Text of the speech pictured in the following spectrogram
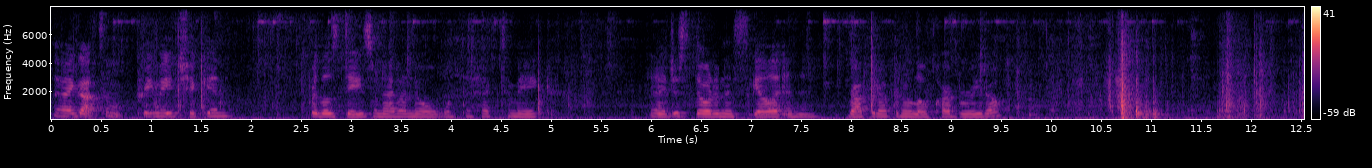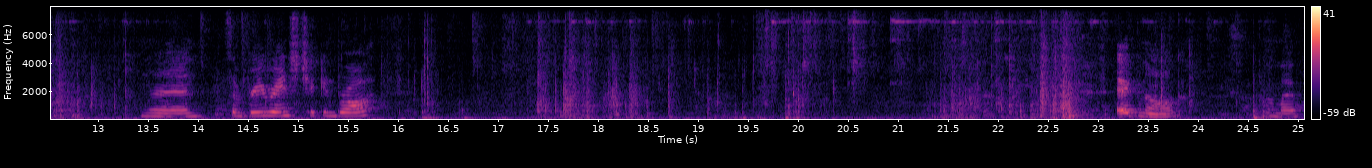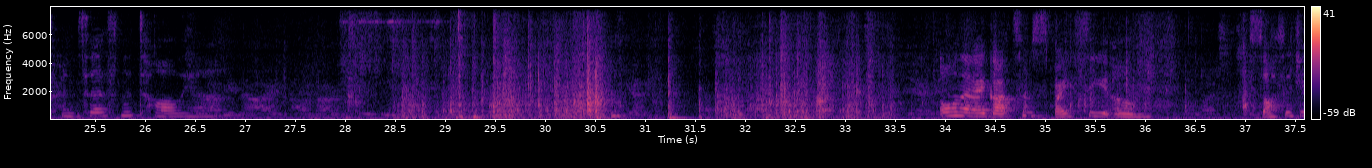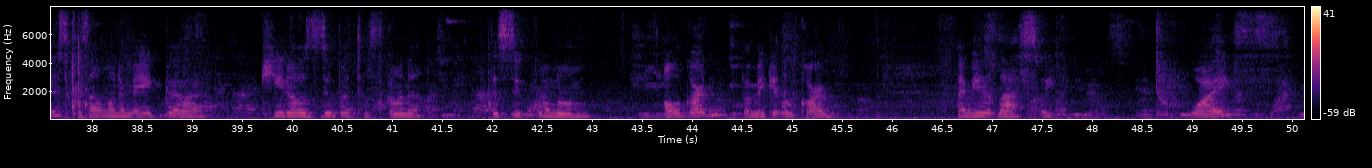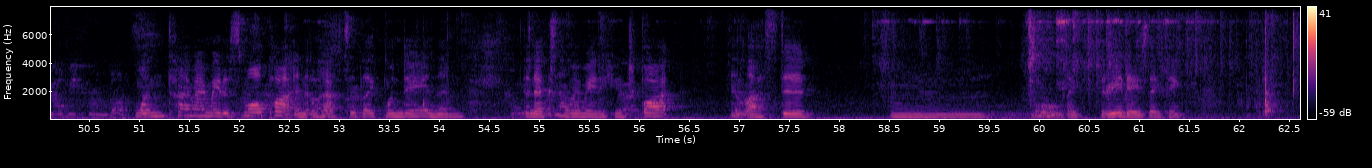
And I got some pre-made chicken for those days when I don't know what the heck to make. And I just throw it in a skillet and then wrap it up in a low carb burrito. And then some free range chicken broth. Eggnog for my princess Natalia. Then I got some spicy um sausages because I want to make uh, keto zuppa toscana, the soup from um Olive Garden, but make it low carb. I made it last week twice. One time I made a small pot and it lasted like one day, and then the next time I made a huge pot, it lasted mm, like three days, I think.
